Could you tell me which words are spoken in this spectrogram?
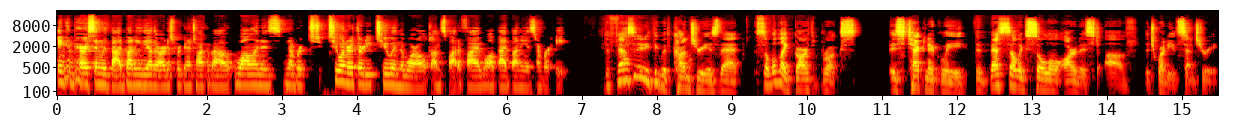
in comparison with Bad Bunny, the other artist we're going to talk about, Wallen is number 232 in the world on Spotify, while Bad Bunny is number eight. The fascinating thing with country is that someone like Garth Brooks is technically the best selling solo artist of the 20th century.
